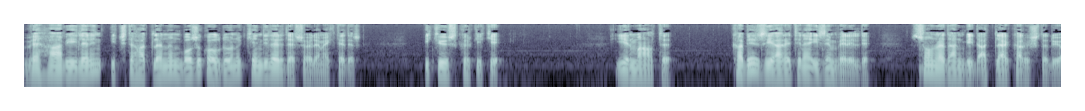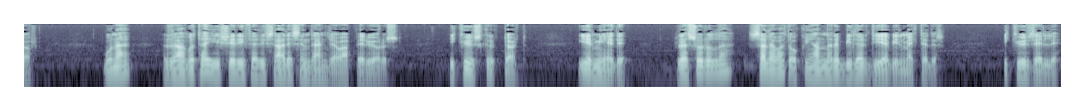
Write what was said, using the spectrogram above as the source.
Vehhabilerin içtihatlarının bozuk olduğunu kendileri de söylemektedir. 242 26 Kabir ziyaretine izin verildi. Sonradan bid'atler karıştı diyor. Buna Rabıta-i Şerife risalesinden cevap veriyoruz. 244 27 Resulullah salavat okuyanları bilir diye bilmektedir. 250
